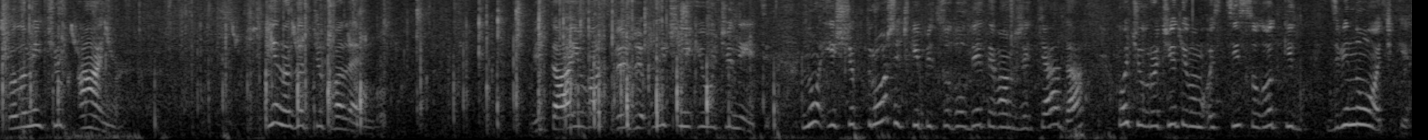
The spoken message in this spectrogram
Коломійчук Аня. І Назарчук Валерій. Вітаю вас, ви вже учні і учениці. Ну і щоб трошечки підсолодити вам життя, да, хочу вручити вам ось ці солодкі дзвіночки.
